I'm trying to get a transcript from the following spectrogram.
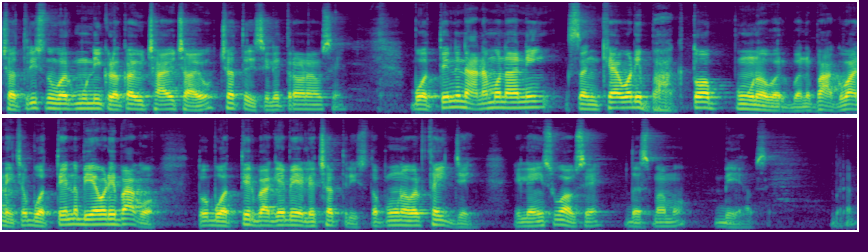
છત્રીસનું વર્ગમૂળ નીકળે કયું છાયો છાયો, છત્રીસ એટલે ત્રણ આવશે. બોતેરને નાનામાં નાની સંખ્યા વડે ભાગતો પૂર્ણ વર્ગ બને. ભાગવાની છે. બોતેરને બે વડે ભાગો તો બોતેર ભાગ્યા બે એટલે છત્રીસ. તો પૂર્ણ વર્ગ થઈ જ જાય. એટલે અહીં શું આવશે? દસમામાં બે આવશે. બરાબર?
